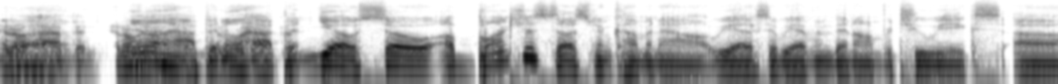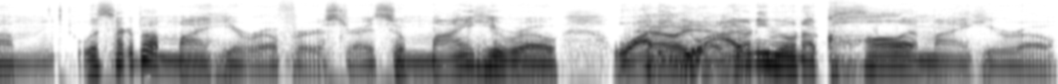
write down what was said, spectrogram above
It'll happen. It'll, It'll happen. happen. It'll It'll happen. Yo, so a bunch of stuff's been coming out. We like I said we haven't been on for two weeks. Um, let's talk about My Hero first, right? So My Hero. Why Hell do you? yeah, I don't even want to call it My Hero.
